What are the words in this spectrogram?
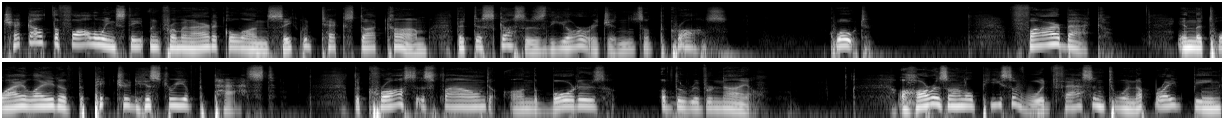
Check out the following statement from an article on sacredtext.com that discusses the origins of the cross. Quote Far back in the twilight of the pictured history of the past, the cross is found on the borders of the River Nile. A horizontal piece of wood fastened to an upright beam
